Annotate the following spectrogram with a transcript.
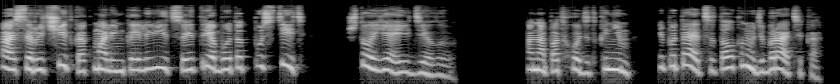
Ася рычит, как маленькая львица, и требует отпустить, что я и делаю. Она подходит к ним и пытается толкнуть братика.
